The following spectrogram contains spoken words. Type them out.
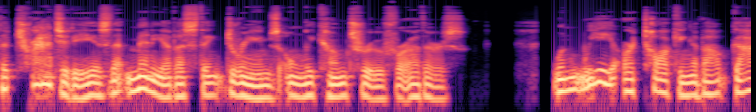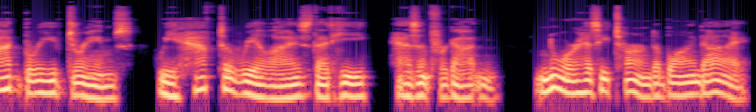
The tragedy is that many of us think dreams only come true for others. When we are talking about God breathed dreams, we have to realize that He hasn't forgotten, nor has He turned a blind eye.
